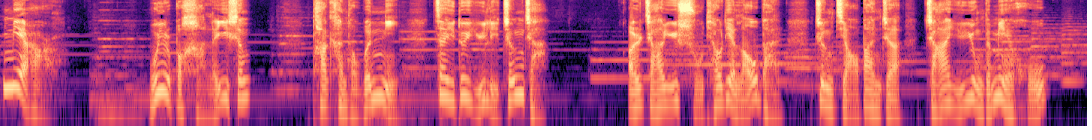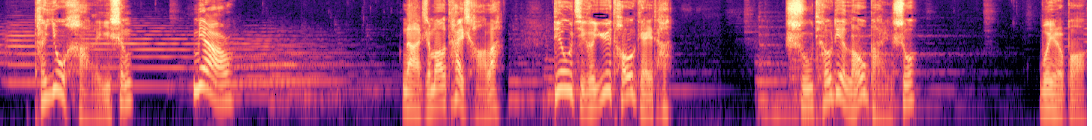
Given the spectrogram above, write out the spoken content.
喵！威尔伯喊了一声，他看到温妮在一堆鱼里挣扎，而炸鱼薯条店老板正搅拌着炸鱼用的面糊。他又喊了一声：“喵！”那只猫太吵了，丢几个鱼头给他。薯条店老板说。威尔伯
